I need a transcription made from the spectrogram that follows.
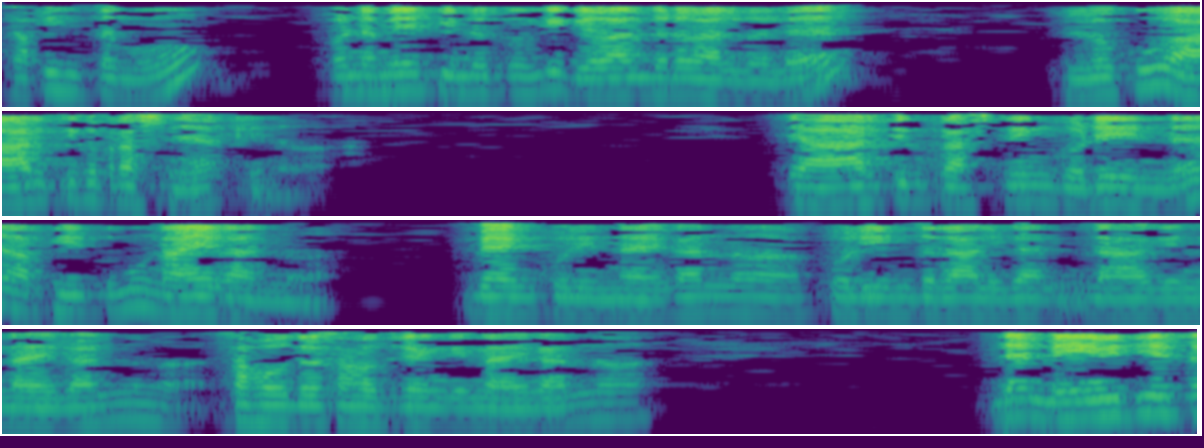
අපි හිතමු ඔන්න මේ පින්නතුන්ගේ ගෙවල් දොරවල් වල ලොකු ආර්ථික ප්‍රශ්නයක් එනවා. ඒ ආර්ථික ප්‍රශ්නෙන් ගොඩ එන්න අපි හිතමු ණය ගන්නවා. බැංකු වලින් ණය ගන්නවා, පොලී මුදලාලි ගන්නාගෙන් ණය ගන්නවා, සහෝදර සහෝදරයන්ගෙන් ණය ගන්නවා. දැන් මේ විදිහට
